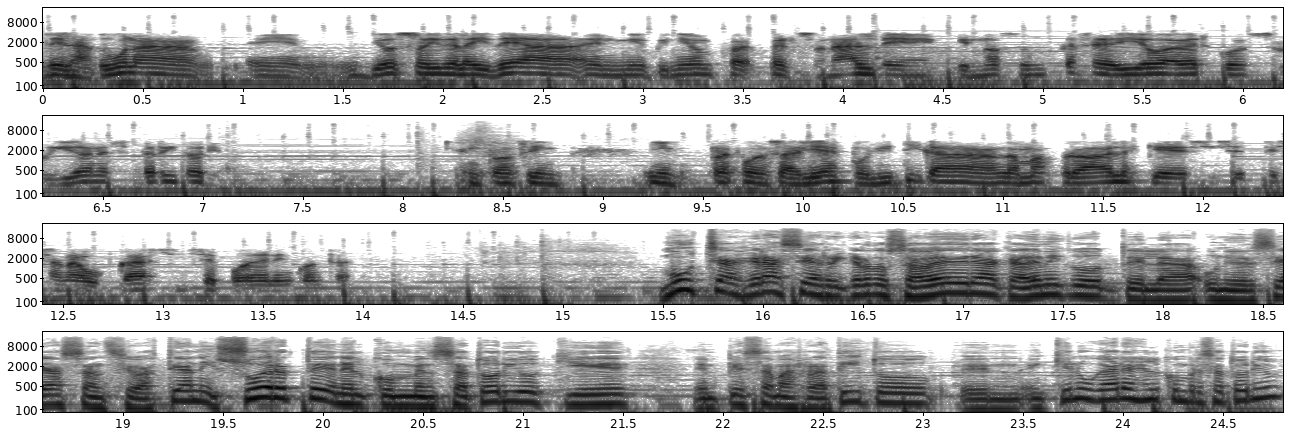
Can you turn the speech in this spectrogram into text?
de las dunas, eh, yo soy de la idea, en mi opinión personal, de que no nunca se debió haber construido en ese territorio. Entonces, y responsabilidades políticas, lo más probable es que si se empiezan a buscar, sí se pueden encontrar. Muchas gracias Ricardo Saavedra, académico de la Universidad San Sebastián, y suerte en el conversatorio que empieza más ratito. ¿En, ¿en qué lugar es el conversatorio?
